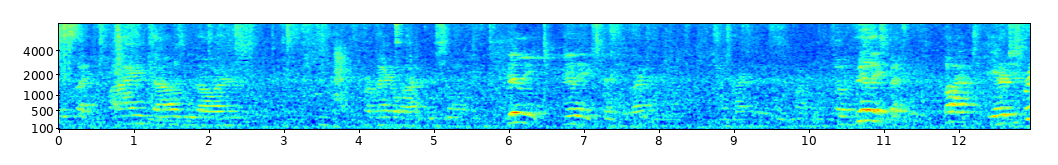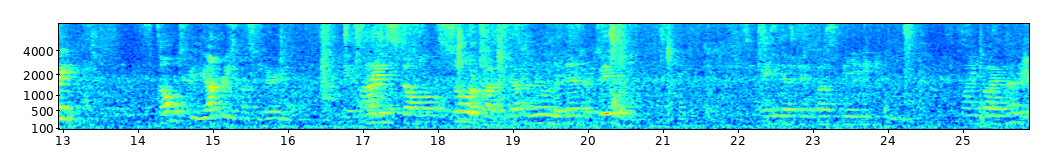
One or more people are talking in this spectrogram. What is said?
It's like five thousand dollars per megawatt installed. Really, really expensive, right? So really expensive, but the energy's free. It's almost free, the operating cost is very low. If I install a solar project out in the middle of the desert, a big one, maybe that's gonna cost me twenty-five hundred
